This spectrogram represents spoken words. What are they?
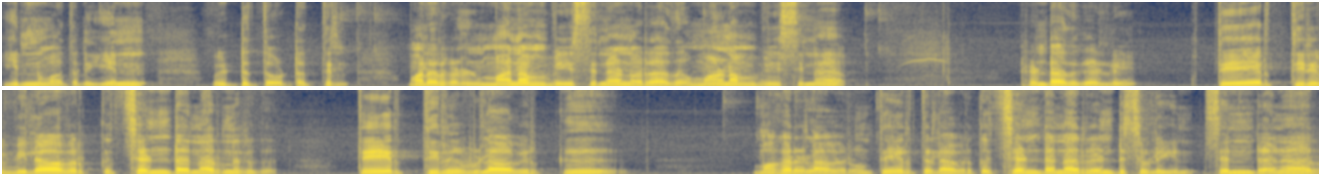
இன்னு மாற்றணும் என் வீட்டு தோட்டத்தில் மலர்கள் மனம் வீசினன்னு வராது மனம் வீசின. ரெண்டாவது கேள்வி தேர் திருவிழாவிற்கு சென்றனர்னு இருக்கு. தேர் திருவிழாவிற்கு மகரலா வரும் தேர் திருவிழாவிற்கு சென்றனர் ரெண்டு சுழியின் சென்றனர்.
